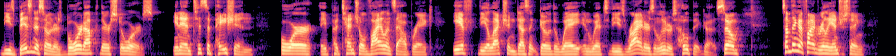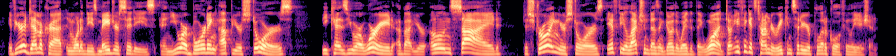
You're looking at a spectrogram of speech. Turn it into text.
these business owners board up their stores in anticipation for a potential violence outbreak if the election doesn't go the way in which these rioters and looters hope it goes. So, something I find really interesting if you're a Democrat in one of these major cities and you are boarding up your stores because you are worried about your own side destroying your stores if the election doesn't go the way that they want, don't you think it's time to reconsider your political affiliation?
